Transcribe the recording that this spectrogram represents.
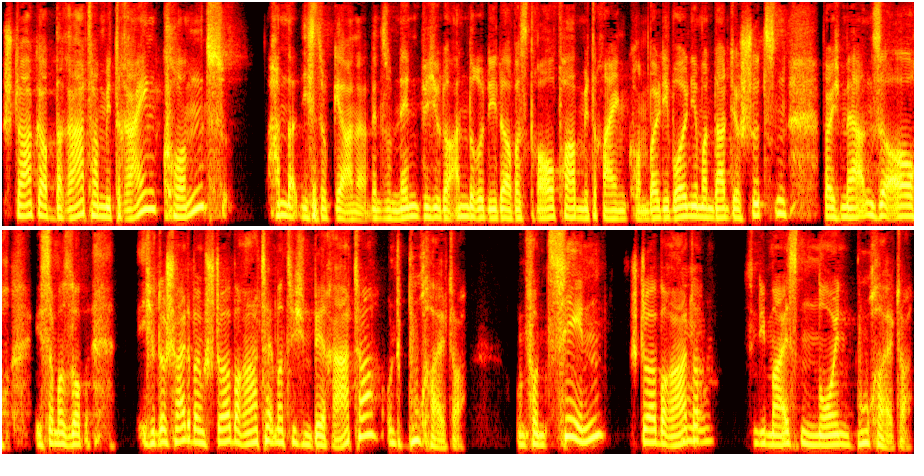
starker Berater mit reinkommt, haben das nicht so gerne, wenn so Nentwich oder andere, die da was drauf haben, mit reinkommen, weil die wollen ihr Mandat ja schützen. Vielleicht merken sie auch, ich sag mal so, ich unterscheide beim Steuerberater immer zwischen Berater und Buchhalter. Und von zehn Steuerberater mhm. sind die meisten neun Buchhalter.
